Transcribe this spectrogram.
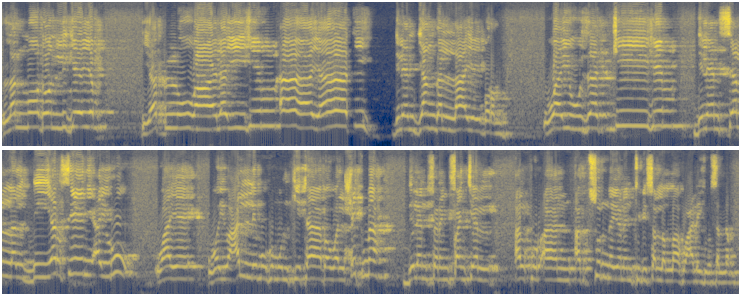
لأن مودون ليغييم يتلو عليهم آياته. دلن جنجل لا يبرم ويزكيهم. دلن سلل ديرسين أيرو وي ويعلمهم الكتاب والحكمة. دلن فرن فانتل القرآن السنة ينتبي صلى الله عليه وسلم.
